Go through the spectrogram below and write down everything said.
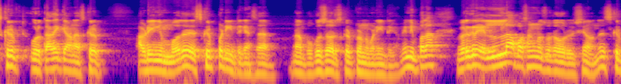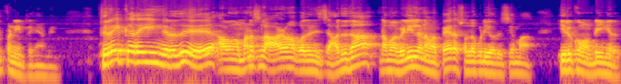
ஸ்கிரிப்ட் ஒரு கதைக்கான ஸ்கிரிப்ட் அப்படிங்கும்போது ஸ்கிரிப்ட் பண்ணிகிட்டு இருக்கேன் சார். நான் இப்போ புதுசாக ஒரு ஸ்கிரிப்ட் ஒன்று பண்ணிகிட்டு இருக்கேன். அப்படின்னு இப்போ தான் இப்போ இருக்கிற எல்லா பசங்களும் சொல்கிற ஒரு விஷயம் வந்து ஸ்கிரிப்ட் பண்ணிகிட்டு இருக்கேன் அப்படின்னு. திரைக்கதைங்கிறது அவங்க மனசில் ஆழமாக பதிஞ்சிச்சு. அதுதான் நம்ம வெளியில் நம்ம பேரை சொல்லக்கூடிய ஒரு விஷயமா இருக்கும் அப்படிங்கிறது.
